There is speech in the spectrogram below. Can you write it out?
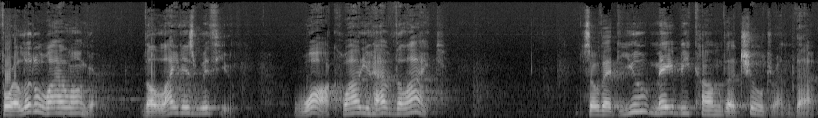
For a little while longer, the light is with you. Walk while you have the light so that you may become the children, the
